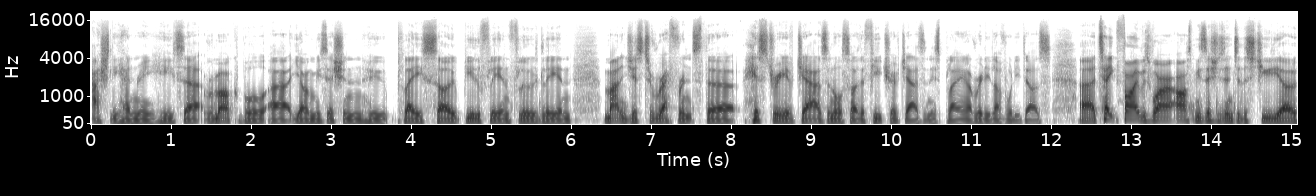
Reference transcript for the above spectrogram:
Ashley Henry. He's a remarkable uh, young musician who plays so beautifully and fluidly and manages to reference the history of jazz and also the future of jazz in his playing. I really love what he does. Uh, Take Five is where I ask musicians into the studio.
